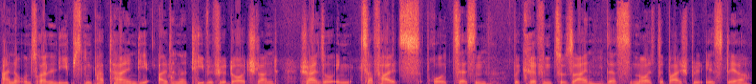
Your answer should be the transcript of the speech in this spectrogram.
eine unserer liebsten Parteien, die Alternative für Deutschland, scheint so in Zerfallsprozessen begriffen zu sein. Das neueste Beispiel ist der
